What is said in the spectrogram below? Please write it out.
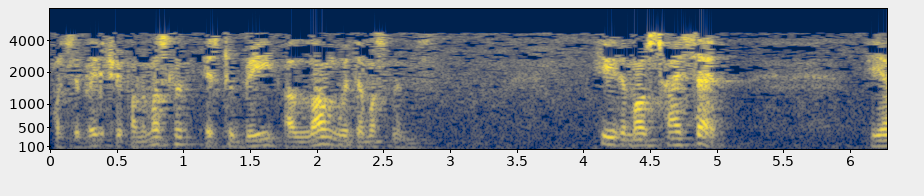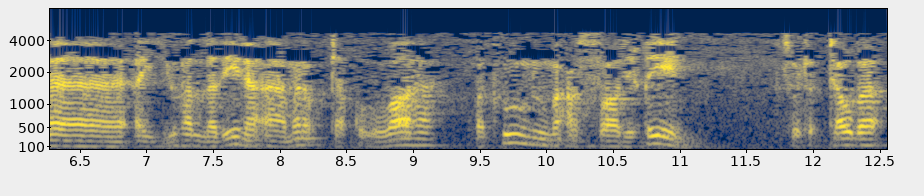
what's obligatory upon the Muslim is to be along with the Muslims. He, the Most High, said, يا أيها الذين آمنوا اتقوا الله وكونوا مع الصادقين Surah Tawbah,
